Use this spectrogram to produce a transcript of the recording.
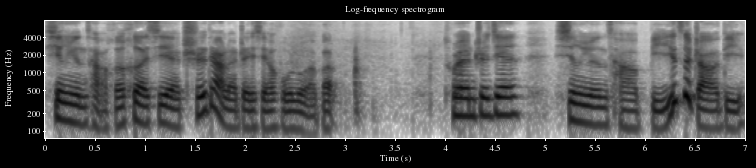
幸运草和褐蟹吃掉了这些胡萝卜。突然之间，幸运草鼻子着地，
